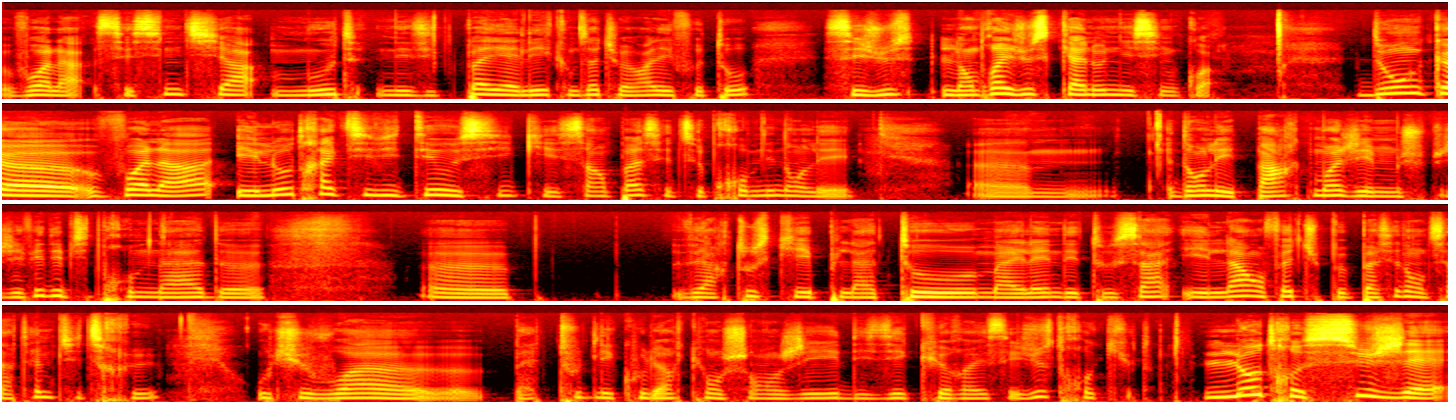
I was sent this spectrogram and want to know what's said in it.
voilà. C'est Cynthia Moot. N'hésite pas à y aller. Comme ça, tu vas voir les photos. C'est juste... L'endroit est juste canonissime, quoi. Donc euh, voilà. Et l'autre activité aussi qui est sympa, c'est de se promener dans les, euh, parcs. Moi, j'ai fait des petites promenades euh, vers tout ce qui est plateau, Myland et tout ça. Et là, en fait, tu peux passer dans certaines petites rues où tu vois bah, toutes les couleurs qui ont changé, des écureuils. C'est juste trop cute. L'autre sujet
